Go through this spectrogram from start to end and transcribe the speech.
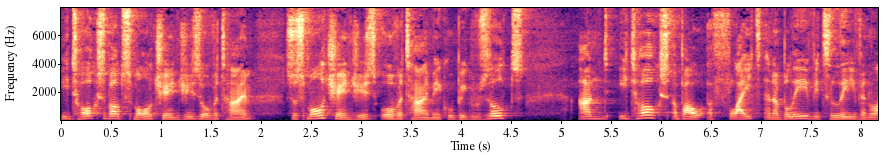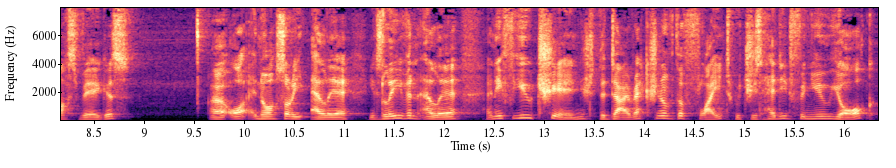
he talks about small changes over time. So small changes over time equal big results and he talks about a flight, and I believe it's leaving Las Vegas. Uh, or no, sorry, LA. It's leaving LA, and if you change the direction of the flight, which is headed for New York,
